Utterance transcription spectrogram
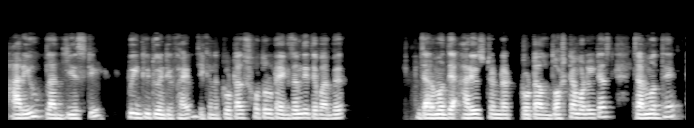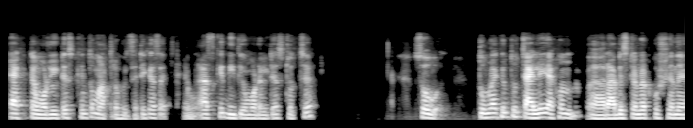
R U plus GST twenty twenty five যেখানে টোটাল সতেরোটা এক্সাম দিতে পারবে। যার মধ্যে আর ইউ স্ট্যান্ডার্ড টোটাল দশটা মডেল টেস্ট যার মধ্যে একটা মডেল টেস্ট কিন্তু মাত্র হয়েছে, ঠিক আছে? এবং আজকে দ্বিতীয় মডেল টেস্ট হচ্ছে সো তোমরা কিন্তু চাইলেই এখন রাবি স্ট্যান্ডার্ড কোশ্চেনে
